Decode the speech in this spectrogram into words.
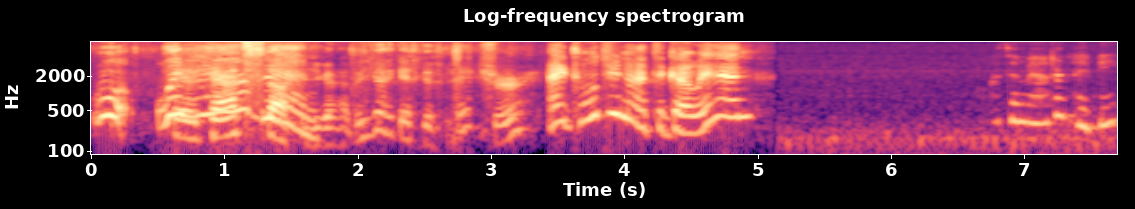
Well, what Say the cat's stuck. happened? You gotta, you gotta get a good picture. I told you not to go in. What's the matter, baby?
